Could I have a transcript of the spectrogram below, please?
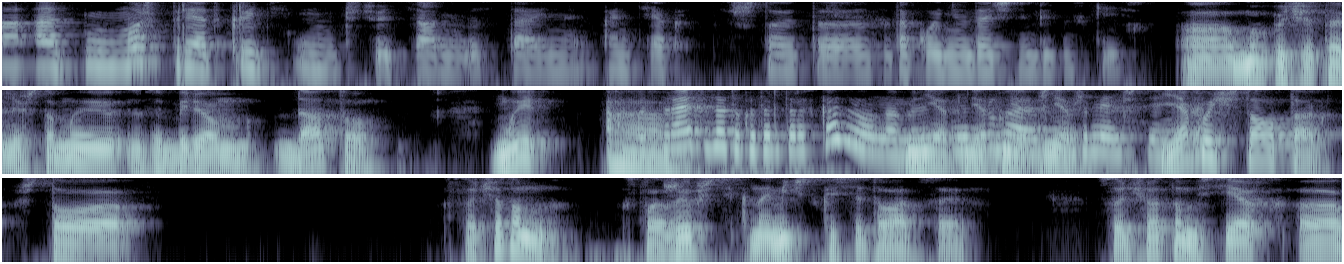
А, а можешь приоткрыть ну, чуть-чуть занавес тайны, контекст, что это за такой неудачный бизнес-кейс? А, Мы посчитали, что мы заберем дату. Мы... а, Про эту дату, которую ты рассказывал нам? Нет, не нет, другая, нет, нет. меньше денег? Я посчитал так, что с учетом сложившейся экономической ситуации, с учетом всех э,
